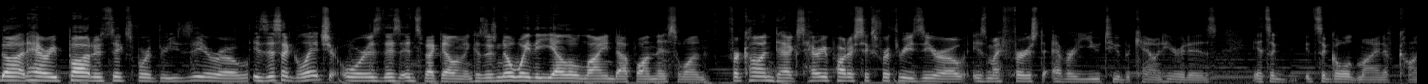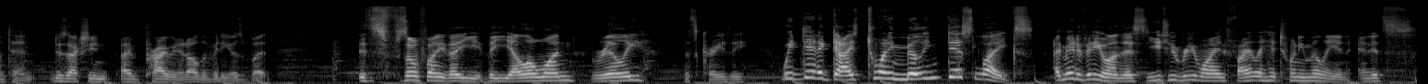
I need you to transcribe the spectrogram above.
not Harry Potter 6430. Is this a glitch or is this inspect element? Because there's no way the yellow lined up on this one. For context, Harry Potter 6430 is my first ever YouTube account. Here it is. It's a it's a gold mine of content. There's actually I've privated all the videos, but it's so funny the the yellow one, really? That's crazy. We did it guys, 20 million dislikes. I made a video on this. YouTube Rewind finally hit 20 million and it's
